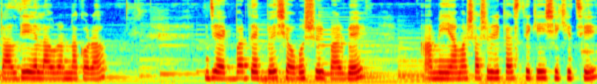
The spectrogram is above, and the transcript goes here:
ডাল দিয়ে লাউ রান্না করা। যে একবার দেখবে সে অবশ্যই পারবে। আমি আমার শাশুড়ির কাছ থেকেই শিখেছি।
